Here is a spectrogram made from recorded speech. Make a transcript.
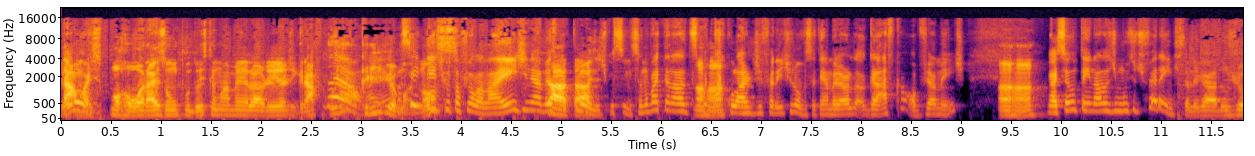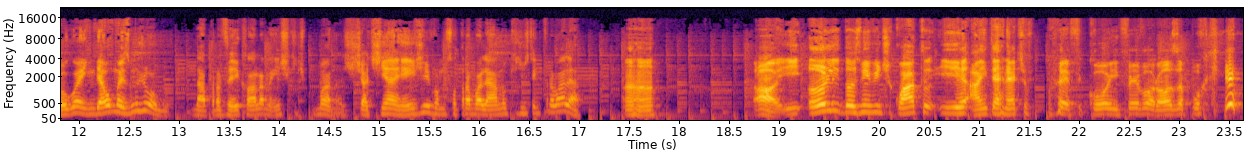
Tá, mas porra, o Horizon 1.2 tem uma melhoria de gráfico Não, incrível, é, mano. Você entende o que eu tô falando. A engine é a mesma Tá, tá. coisa. Tipo assim, você não vai ter nada de espetacular de diferente novo. Você tem a melhor gráfica, obviamente. Aham. Mas você não tem nada de muito diferente, tá ligado? O jogo ainda é o mesmo jogo. Dá pra ver claramente que, tipo, mano, a gente já tinha a engine, vamos só trabalhar no que a gente tem que trabalhar. Aham. Ó, e early 2024 e a internet ficou fervorosa porque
